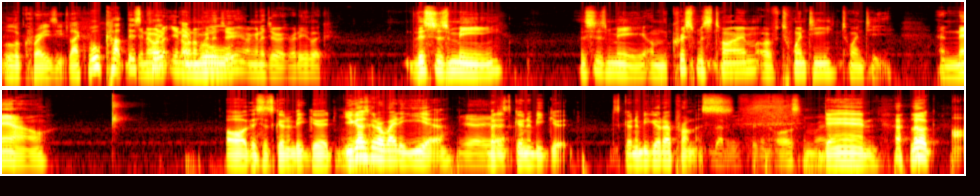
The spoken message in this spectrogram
will look crazy. Like we'll cut this You know clip what? You know and what I'm we'll, gonna do? I'm gonna do it. Ready? Look. This is me. This is me on the Christmas time of 2020, and now. Oh, this is going to be good. You guys Yeah. got to wait a year, Yeah, yeah. but it's going to be good. It's going to be good, I promise. That'd be freaking awesome, right? Damn. Look, I,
